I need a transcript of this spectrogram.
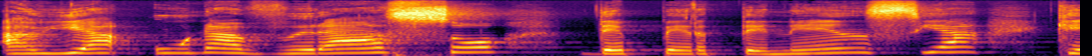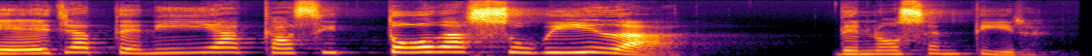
había un abrazo de pertenencia que ella tenía casi toda su vida de no sentir.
